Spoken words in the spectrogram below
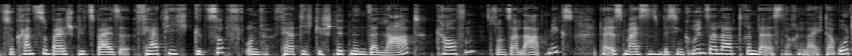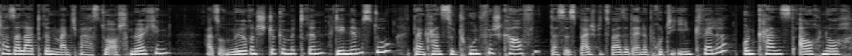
So kannst du beispielsweise fertig gezupft und fertig geschnittenen Salat kaufen, so ein Salatmix. Da ist meistens ein bisschen Grünsalat drin, da ist noch ein leichter roter Salat drin, manchmal hast du auch Möhrchen also Möhrenstücke mit drin. Den nimmst du, dann kannst du Thunfisch kaufen, das ist beispielsweise deine Proteinquelle und kannst auch noch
